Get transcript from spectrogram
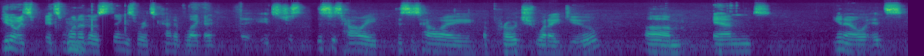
you know, it's it's one of those things where it's kind of like I, it's just this is how I this is how I approach what I do, um, and you know, it's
